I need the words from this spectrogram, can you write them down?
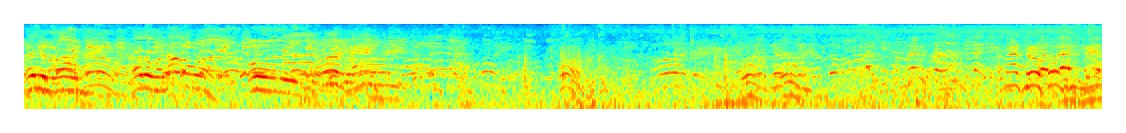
Another one, another one. Oh. Come on, throw punches, man.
